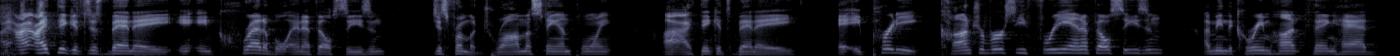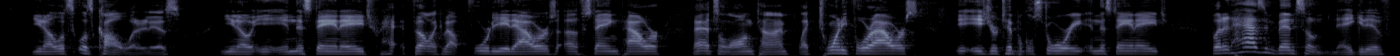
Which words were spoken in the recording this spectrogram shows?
I, I think it's just been a incredible NFL season, just from a drama standpoint. I think it's been a a pretty controversy free NFL season. I mean, the Kareem Hunt thing had, you know, let's let's call it what it is. You know, in this day and age, felt like about 48 hours of staying power. That's a long time. Like 24 hours is your typical story in this day and age but it hasn't been so negative.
